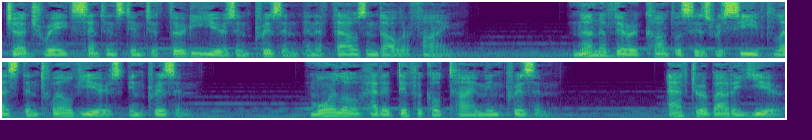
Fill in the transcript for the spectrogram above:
Judge Ray sentenced him to 30 years in prison and a $1,000 fine. None of their accomplices received less than 12 years in prison. Morello had a difficult time in prison. After about a year,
